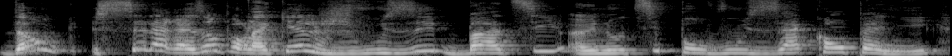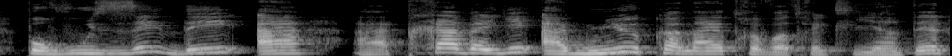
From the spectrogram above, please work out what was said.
Donc, c'est la raison pour laquelle je vous ai bâti un outil pour vous accompagner, pour vous aider à, travailler à mieux connaître votre clientèle,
